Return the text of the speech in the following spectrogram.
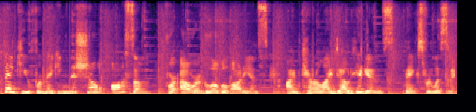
Thank you for making this show awesome for our global audience. I'm Caroline Dowd Higgins. Thanks for listening.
